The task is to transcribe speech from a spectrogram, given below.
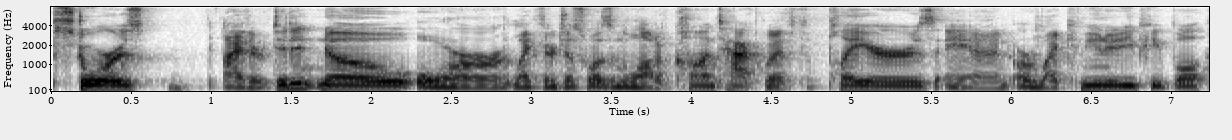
stores either didn't know or like there just wasn't a lot of contact with players and or like community people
